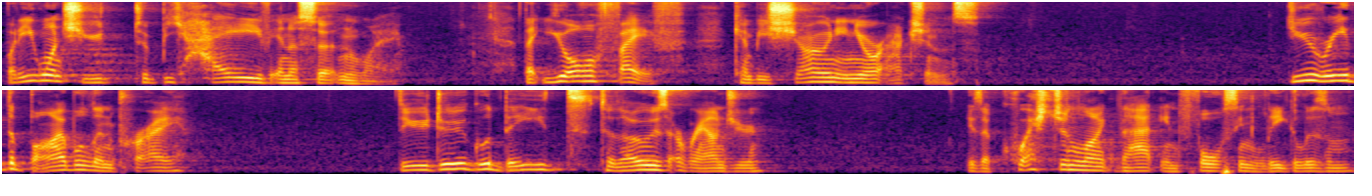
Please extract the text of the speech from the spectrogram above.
but he wants you to behave in a certain way. That your faith can be shown in your actions. Do you read the Bible and pray? Do you do good deeds to those around you? Is a question like that enforcing legalism?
